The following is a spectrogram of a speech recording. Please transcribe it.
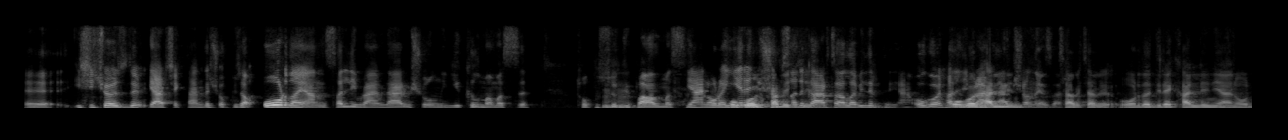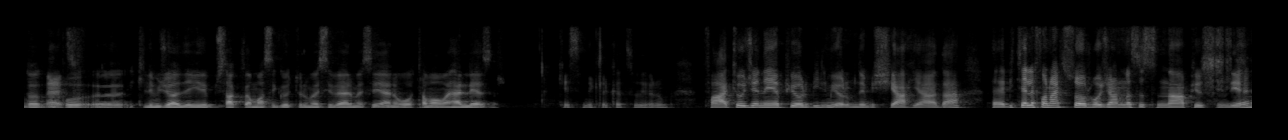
e, işi çözdü. Gerçekten de çok güzel. Orada yalnız Halil İbrahim Dervişoğlu'nun yıkılmaması, topu söküp alması. Yani oraya O yere gol düşüp sarı ki. kartı alabilirdi. Yani o gol Halil O gol İbrahim Erkşan'a yazar. tabii tabii orada direkt Halil'in yani orada Evet. topu e, ikili mücadeleye gidip saklaması, götürmesi, vermesi yani o tamamen Halil'e yazar. Kesinlikle katılıyorum. Fatih Hoca ne yapıyor bilmiyorum demiş Yahya da. Ee, bir telefon aç sor hocam nasılsın ne yapıyorsun diye.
